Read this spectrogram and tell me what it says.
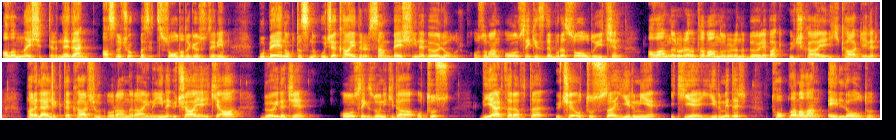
alanına eşittir. Neden? Aslında çok basit. Solda da göstereyim. Bu B noktasını uca kaydırırsam 5 yine böyle olur. O zaman 18'de burası olduğu için alanlar oranı tabanlar oranı böyle bak 3K'ya 2K gelir. Paralellikte karşılıklı oranlar aynı. Yine 3A'ya 2A. Böylece 18 12 daha 30. Diğer tarafta 3'e 30 ise 20'ye 2'ye 20'dir. Toplam alan 50 oldu.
